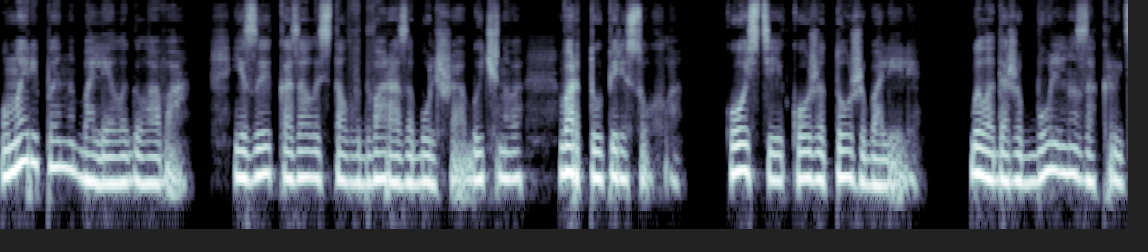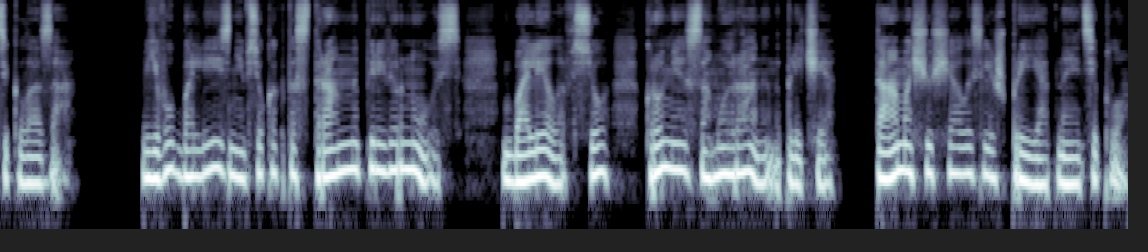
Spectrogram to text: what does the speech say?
У Мэри Пена болела голова. Язык, казалось, стал в два раза больше обычного, во рту пересохло. Кости и кожа тоже болели. Было даже больно закрыть глаза. В его болезни все как-то странно перевернулось. Болело все, кроме самой раны на плече. Там ощущалось лишь приятное тепло.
